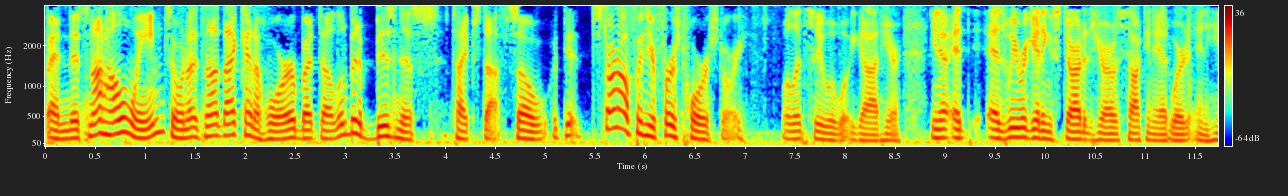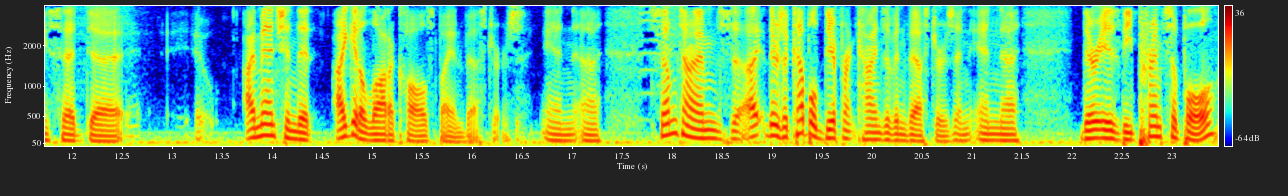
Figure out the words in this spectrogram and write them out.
and it's not Halloween, so it's not that kind of horror, but a little bit of business type stuff. So start off with your first horror story. Well, let's see what, what we got here. You know, as we were getting started here, I was talking to Edward, and he said, uh, I mentioned that I get a lot of calls by investors, and uh, sometimes uh, there's a couple different kinds of investors, and and uh, there is the principal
